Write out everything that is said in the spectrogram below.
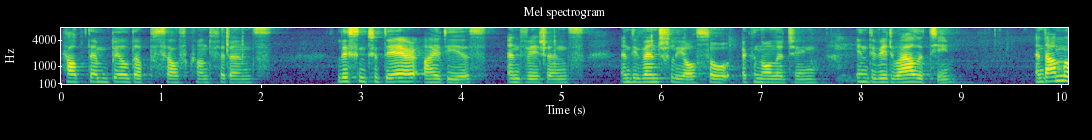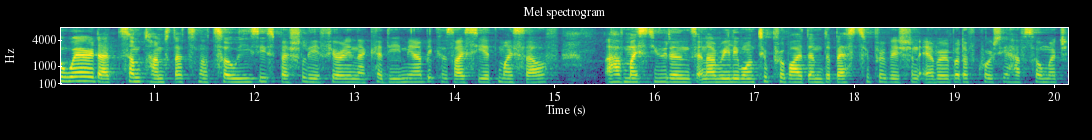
Help them build up self-confidence. Listen to their ideas and visions, and eventually also acknowledging individuality. And I'm aware that sometimes that's not so easy, especially if you're in academia, because I see it myself. I have my students and I really want to provide them the best supervision ever, but of course you have so much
